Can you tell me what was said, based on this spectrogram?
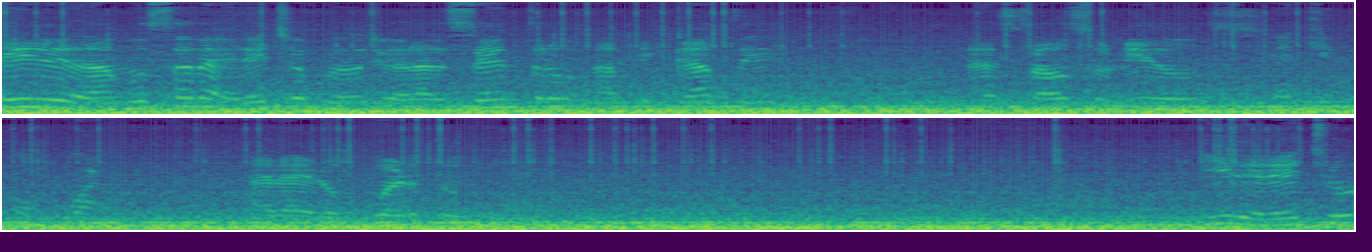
Si le damos a la derecha podemos llegar al centro, a Picate, a Estados Unidos, al aeropuerto. Y derecho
